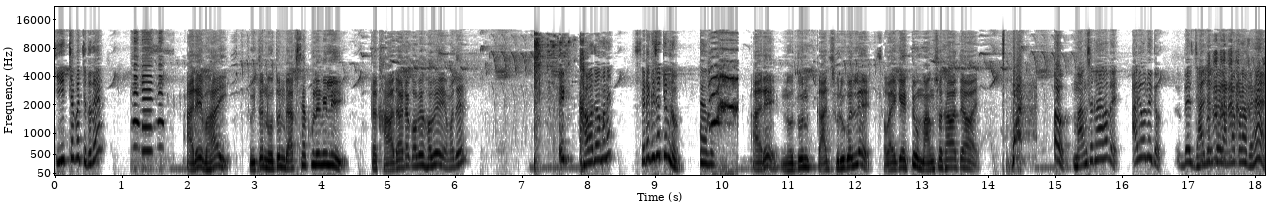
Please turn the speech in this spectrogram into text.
কি ইচ্ছা করছে তোদের? আরে ভাই তুই তো নতুন ব্যবসা খুলে নিলি। তা খাওয়া দাওয়াটা কবে হবে আমাদের? এই খাওয়া দাওয়া মানে? সেটা কিসের জন্য? আরে নতুন কাজ শুরু করলে সবাইকে একটু মাংস খাওয়াতে হয়। ও মাংস খাওয়া হবে? আগে বলি তো বেশ ঝাল ঝাল করে রান্না করা হবে হ্যাঁ?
